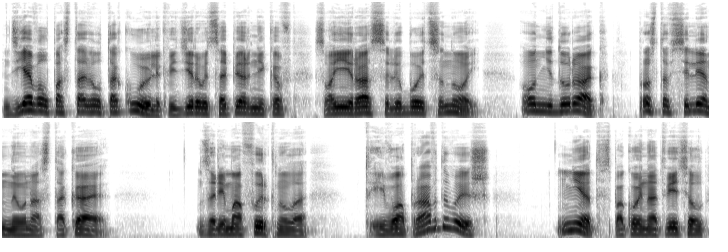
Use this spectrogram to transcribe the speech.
Дьявол поставил такую — ликвидировать соперников своей расы любой ценой. Он не дурак, просто вселенная у нас такая. Зарима фыркнула. «Ты его оправдываешь?» «Нет», — спокойно ответил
